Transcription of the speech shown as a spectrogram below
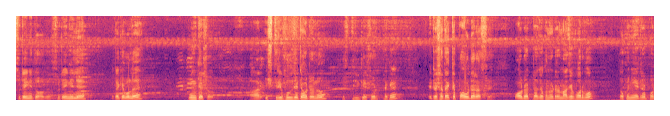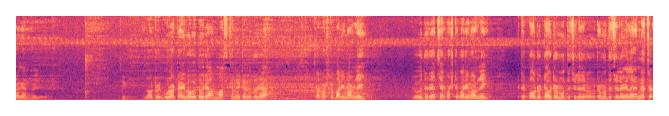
ছুটাই নিতে হবে। ছুটাই নিলে এটাকে বলে পুংকেশর। আর স্ত্রী ফুল যেটা, ওটা হলো স্ত্রী কেশর থাকে। এটার সাথে একটা পাউডার আছে। পাউডারটা যখন ওটার মাঝে পড়ব তখনই এটার পরাগায়ন হয়ে যাবে। ঠিক লাউটার গোড়াটা এভাবে ধরিয়া মাঝখানে এটারে ধরিয়া চার পাঁচটা বাড়ি মারলেই, এভাবে ধরে চার পাঁচটা বাড়ি মারলেই এটার পাউডারটা ওটার মধ্যে চলে যাবে। ওটার মধ্যে চলে গেলে নেচার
